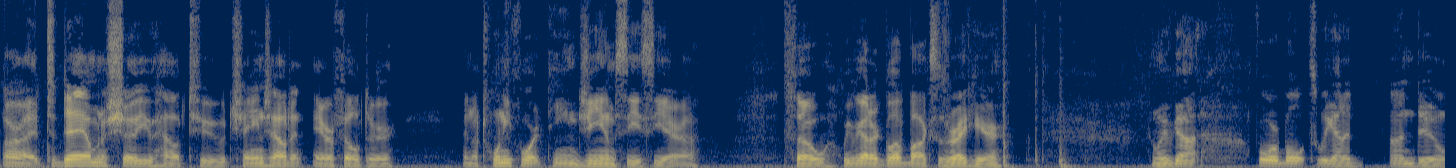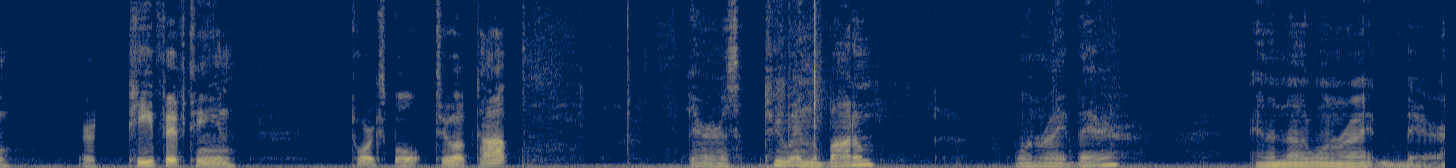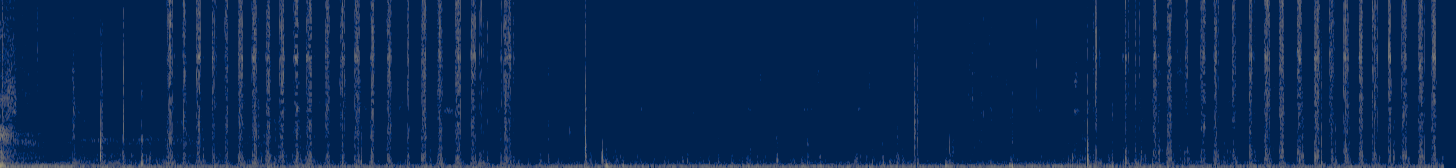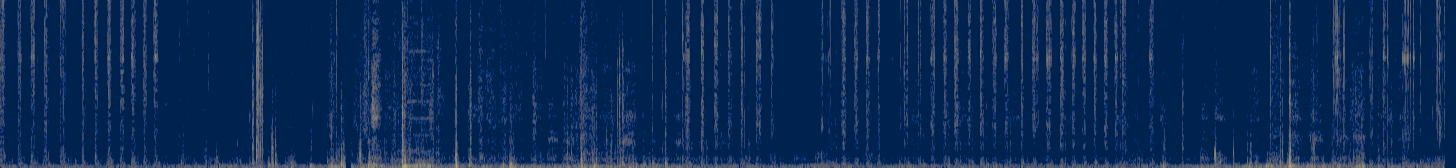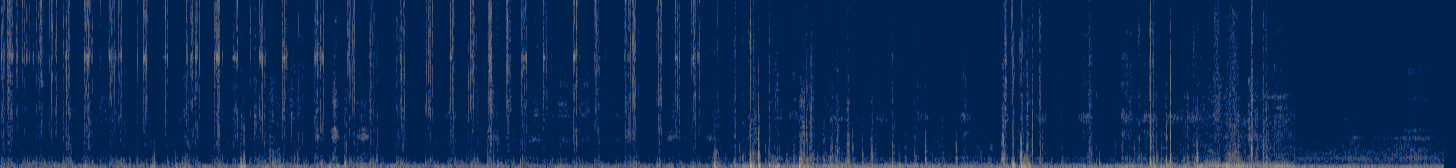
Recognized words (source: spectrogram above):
Alright, today I'm going to show you how to change out an air filter in a 2014 GMC Sierra. So we've got our glove boxes right here. And we've got four bolts we got to undo. They're T15 Torx bolt, two up top. There's two in the bottom. One right there. And another one right there.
